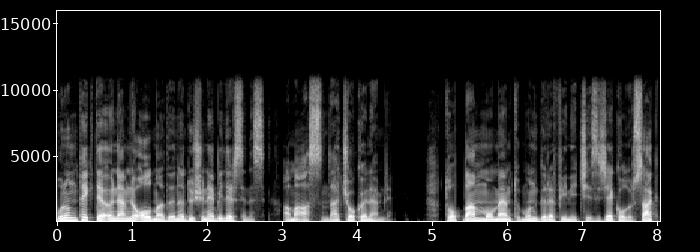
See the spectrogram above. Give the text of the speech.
Bunun pek de önemli olmadığını düşünebilirsiniz ama aslında çok önemli. Toplam momentumun grafiğini çizecek olursak,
